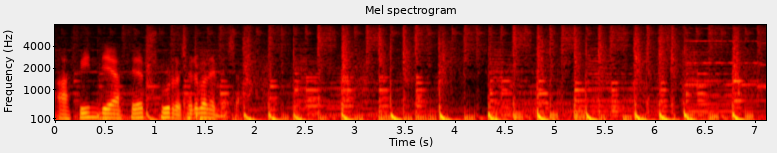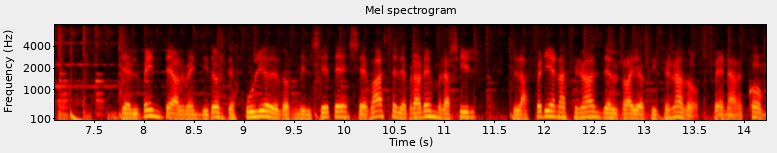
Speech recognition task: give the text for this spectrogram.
a fin de hacer su reserva de mesa. Del 20 al 22 de julio de 2007 se va a celebrar en Brasil la Feria Nacional del Radioaficionado, FENARCOM,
